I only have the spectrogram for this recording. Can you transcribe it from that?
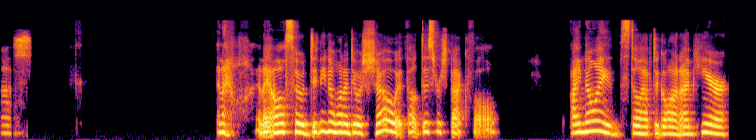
Yes. And I and I also didn't even want to do a show. It felt disrespectful. I know I still have to go on. I'm here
